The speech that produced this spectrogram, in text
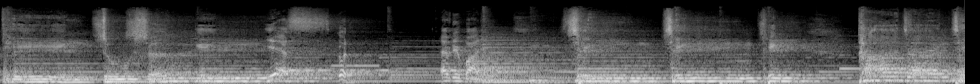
听主声音。Yes, good. Everybody，轻轻听，他在静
